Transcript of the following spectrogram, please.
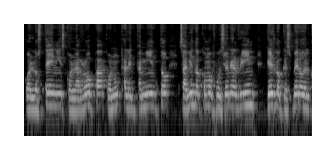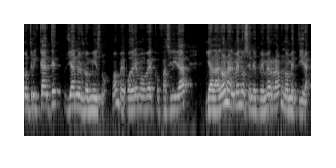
con los tenis, con la ropa, con un calentamiento, sabiendo cómo funciona el ring, qué es lo que espero del contrincante, ya no es lo mismo, ¿no? Me podré mover con facilidad y a la lona, al menos en el primer round, no me tira.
